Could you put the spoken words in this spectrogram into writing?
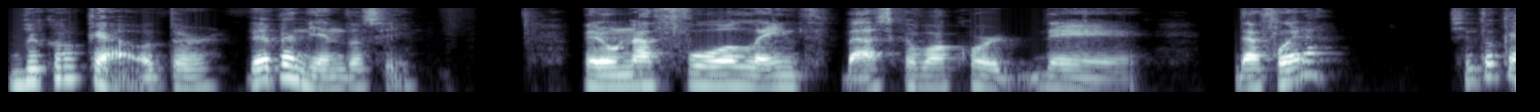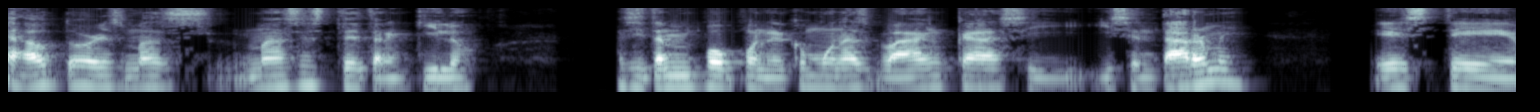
Yo creo que outdoor, dependiendo, sí. Pero una full length basketball court de, de afuera. Siento que outdoor es más, más este, tranquilo. Así también puedo poner como unas bancas y, y sentarme. Este.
